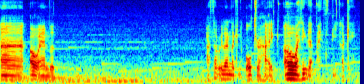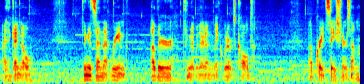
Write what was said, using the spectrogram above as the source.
Uh, oh, and the... I thought we learned like an ultra high... Oh, I think that might be... Okay, I think I know. I think it's in that rein... other thing that we learned how to make, whatever it's called. Upgrade station or something.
